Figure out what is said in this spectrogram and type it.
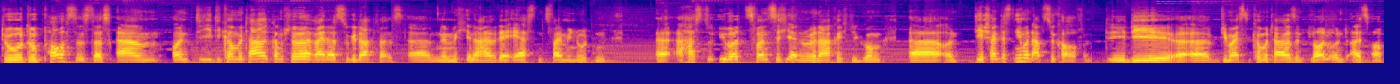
Du, du postest das. Ähm, und die, die Kommentare kommen schneller rein, als du gedacht hast. Ähm, nämlich innerhalb der ersten zwei Minuten äh, hast du über 20 Benachrichtigungen. Äh, und dir scheint es niemand abzukaufen. Die, die, äh, die meisten Kommentare sind lol und als ob.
